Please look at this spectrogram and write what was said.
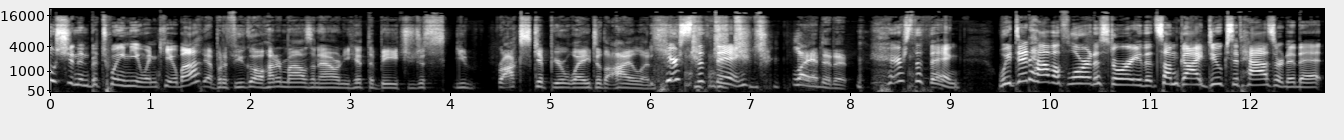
ocean in between you and Cuba. Yeah, but if you go 100 miles an hour and you hit the beach, you just you rock skip your way to the island. Here's the thing. Landed it. Here's the thing. We did have a Florida story that some guy Dukes of Hazzarded it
